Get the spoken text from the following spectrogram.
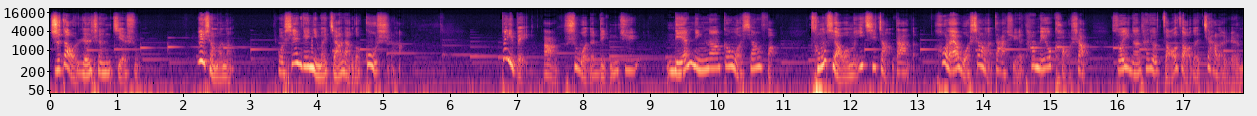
直到人生结束。为什么呢？我先给你们讲两个故事哈。贝贝啊，是我的邻居，年龄呢跟我相仿，从小我们一起长大的。后来我上了大学，她没有考上，所以呢，她就早早的嫁了人。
